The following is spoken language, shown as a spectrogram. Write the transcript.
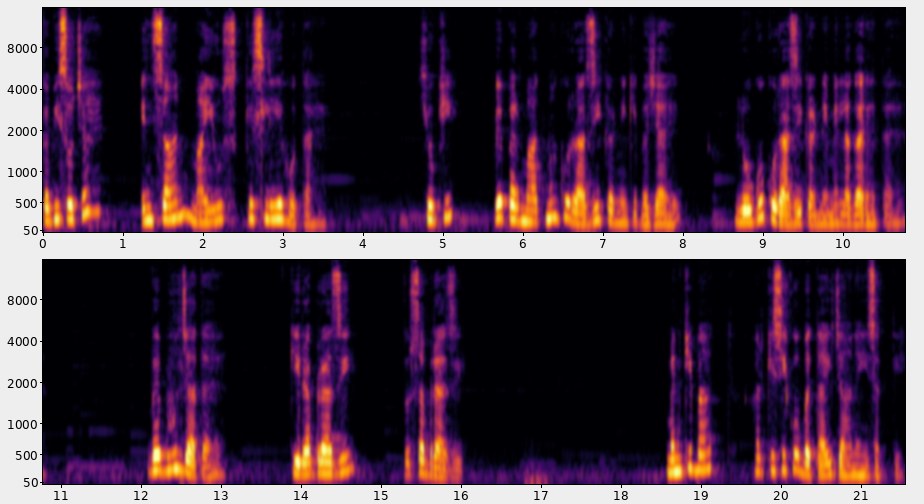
कभी सोचा है इंसान मायूस किस लिए होता है? क्योंकि वे परमात्मा को राज़ी करने के बजाय लोगों को राज़ी करने में लगा रहता है। वह भूल जाता है कि रब राज़ी तो सब राज़ी। मन की बात हर किसी को बताई जा नहीं सकती।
